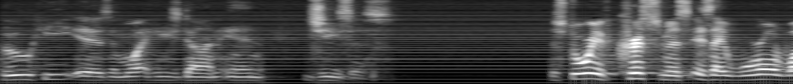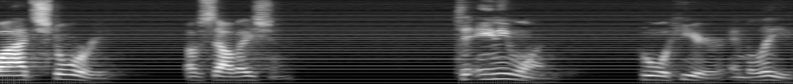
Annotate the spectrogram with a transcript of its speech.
who He is and what He's done in Jesus. The story of Christmas is a worldwide story of salvation to anyone who will hear and believe.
